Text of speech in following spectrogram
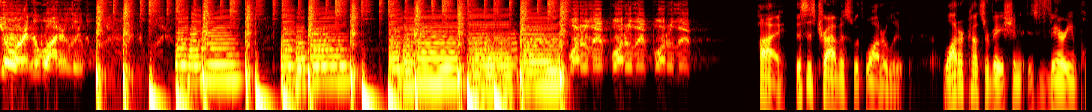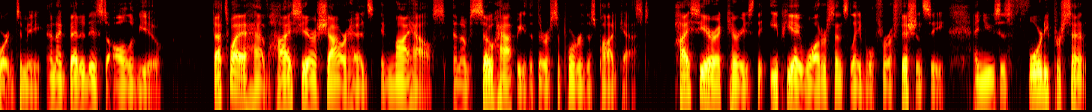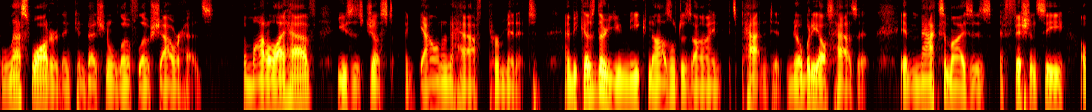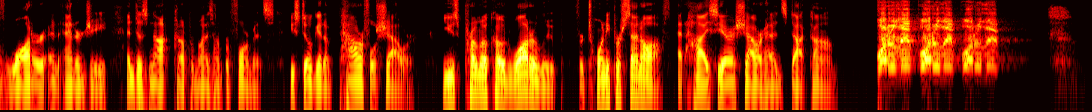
You're in the water loop. Waterloop, Waterloop, Waterloop. Hi, this is Travis with Waterloop. Water conservation is very important to me, and I bet it is to all of you. That's why I have High Sierra shower heads in my house, and I'm so happy that they're a supporter of this podcast. High Sierra carries the EPA WaterSense label for efficiency and uses 40% less water than conventional low flow shower heads. The model I have uses just a gallon and a half per minute. And because of their unique nozzle design, it's patented. Nobody else has it. It maximizes efficiency of water and energy and does not compromise on performance. You still get a powerful shower. Use promo code WATERLOOP for 20% off at highsierrashowerheads.com. Waterloop, Waterloop, Waterloop.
